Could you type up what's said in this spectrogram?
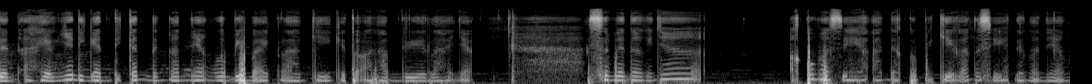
Dan akhirnya digantikan dengan yang lebih baik lagi gitu alhamdulillahnya. Sebenarnya aku masih ada kepikiran sih dengan yang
